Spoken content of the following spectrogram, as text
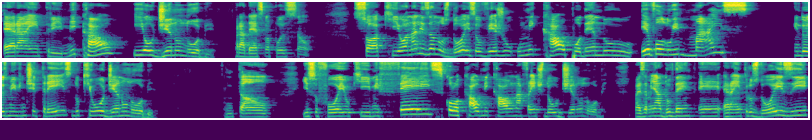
era entre Mikal e Odiano Nobe para a décima posição. Só que eu analisando os dois, eu vejo o Mikal podendo evoluir mais em 2023 do que o Odiano Nobe. Então, isso foi o que me fez colocar o Mikal na frente do Odiano Nobe. Mas a minha dúvida é, era entre os dois e,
